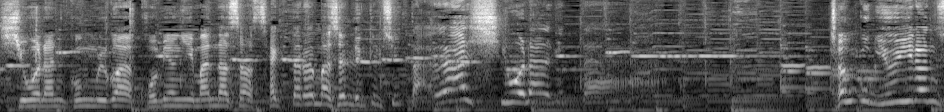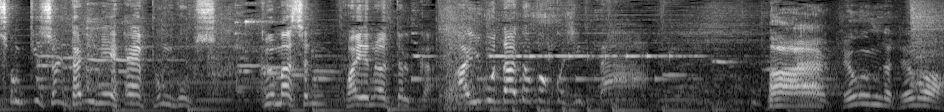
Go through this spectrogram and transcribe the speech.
시원한 국물과 고명이 만나서 색다른 맛을 느낄 수 있다. 아 시원하겠다. 전국 유일한 손기술 달인의 해풍국수. 그 맛은 과연 어떨까? 아이고 나도 먹고 싶다. 아, 대박입니다, 대박.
